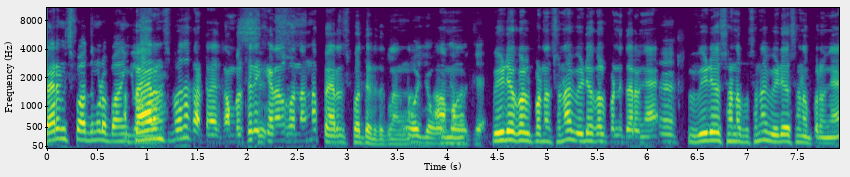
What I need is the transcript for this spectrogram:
பேரண்ட்ஸ் பார்த்து கூட வாங்கிக்கலாம்? பேரண்ட்ஸ் பார்த்து கரெக்டாக கம்பல்சரி கிணறுக்கு வந்தாங்கன்னா பேரண்ட்ஸ் பார்த்து எடுத்துக்கலாங்க ஓகே ஓகே வீடியோ கால் பண்ண சொன்னா வீடியோ கால் பண்ணி தரேங்க. வீடியோஸ் அனுப்ப சொன்னா வீடியோஸ் அனுப்புறேங்க.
